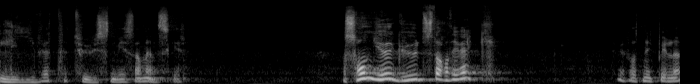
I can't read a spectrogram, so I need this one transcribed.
livet til tusenvis av mennesker. Og Sånn gjør Gud stadig vekk. Skal vi få et nytt bilde?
